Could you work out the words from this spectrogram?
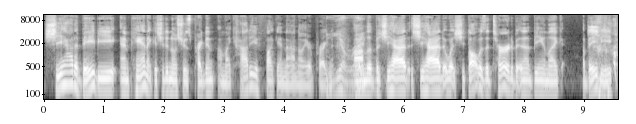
She had a baby and panicked because she didn't know she was pregnant. I'm like, how do you fucking not know you're pregnant? Yeah, right. Um, but she had she had what she thought was a turd, but ended up being like a baby.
